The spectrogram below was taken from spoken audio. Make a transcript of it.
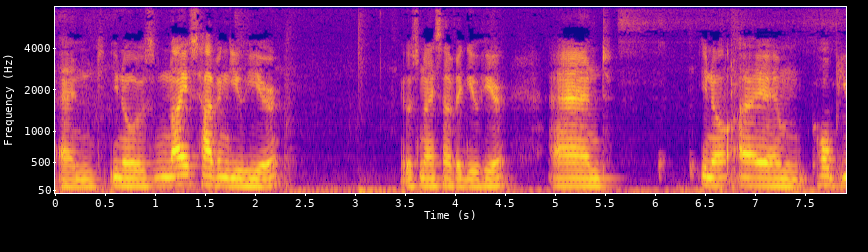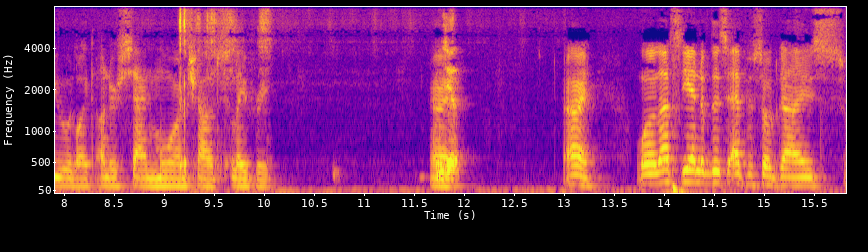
And, you know, it was nice having you here. It was nice having you here. And, you know, I um, hope you, like, understand more on child slavery. Alright. Yeah. Alright. Well, that's the end of this episode, guys.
